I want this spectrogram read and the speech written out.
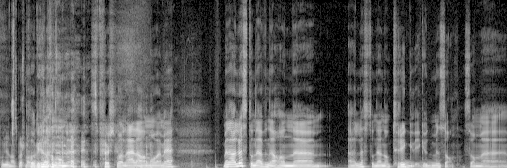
På grunn av på grunn av noen eh, spørsmål. Nei da, han må være med. Men jeg har lyst til å nevne han eh, Jeg har lyst til å nevne han Trygve Gudmundsson, som, eh,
